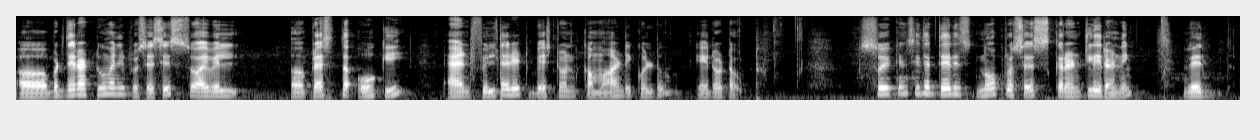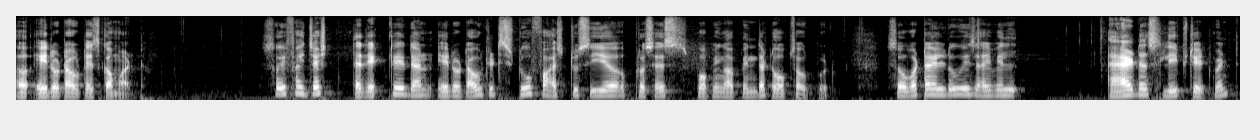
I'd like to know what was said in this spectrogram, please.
Uh, but there are too many processes so I will uh, press the O key and filter it based on command equal to a dot out. So you can see that there is no process currently running with uh, out as command so if I just directly run a.out it's too fast to see a process popping up in the tops output. So what I'll do is I will add a sleep statement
